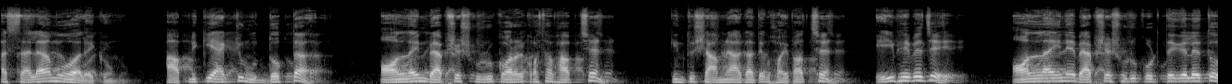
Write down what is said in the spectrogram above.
আসসালামু আলাইকুম। আপনি কি একজন উদ্যোক্তা? অনলাইন ব্যবসা শুরু করার কথা ভাবছেন, কিন্তু সামনে আগাতে ভয় পাচ্ছেন? এই ভেবে যে অনলাইনে ব্যবসা শুরু করতে গেলে তো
